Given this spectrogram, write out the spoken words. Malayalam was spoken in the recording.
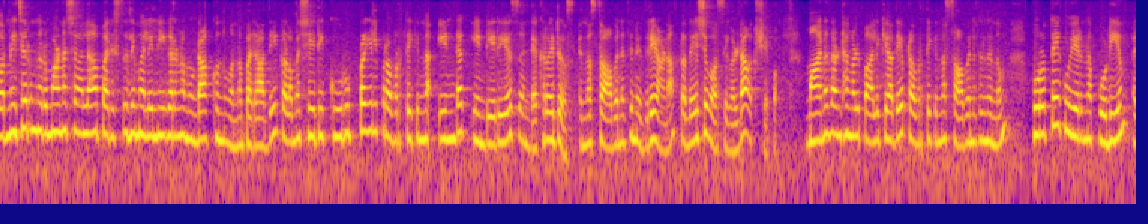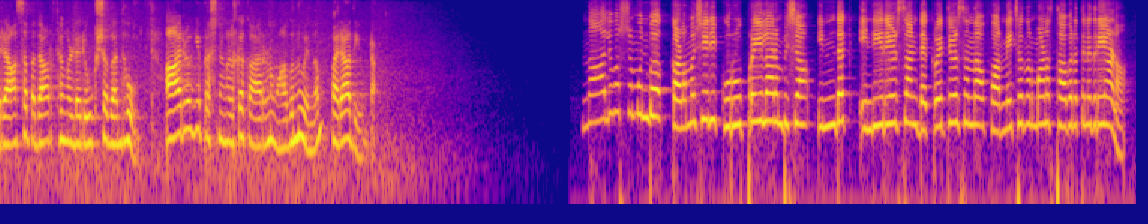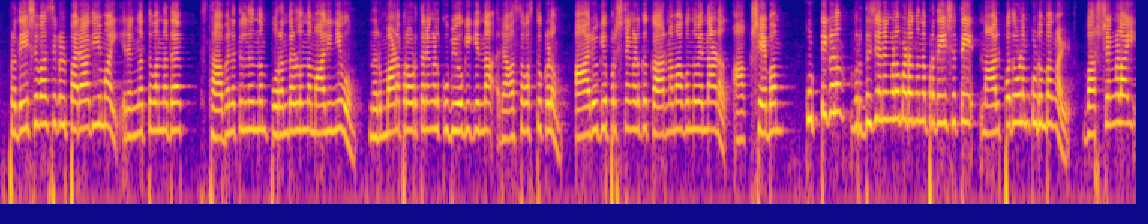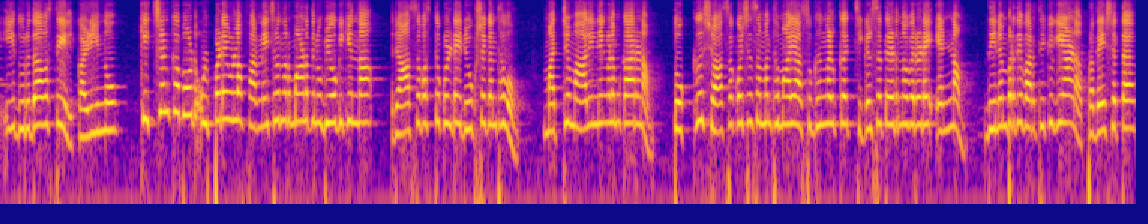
ഫർണിച്ചർ നിർമ്മാണശാല പരിസ്ഥിതി മലിനീകരണം ഉണ്ടാക്കുന്നുവെന്ന പരാതി കളമശ്ശേരി കുറുപ്രയിൽ പ്രവർത്തിക്കുന്ന ഇൻഡക് ഇന്റീരിയേഴ്സ് ആൻഡ് ഡെക്കറേറ്റേഴ്സ് എന്ന സ്ഥാപനത്തിനെതിരെയാണ് പ്രദേശവാസികളുടെ ആക്ഷേപം. മാനദണ്ഡങ്ങൾ പാലിക്കാതെ പ്രവർത്തിക്കുന്ന സ്ഥാപനത്തിൽ നിന്നും പുറത്തേക്കുയരുന്ന പൊടിയും രാസപദാർത്ഥങ്ങളുടെ രൂക്ഷഗന്ധവും ആരോഗ്യ പ്രശ്നങ്ങൾക്ക് കാരണമാകുന്നുവെന്നും പരാതിയുണ്ട്. നാലു വർഷം മുൻപ് കളമശ്ശേരി കുറുപ്രയിൽ ആരംഭിച്ച ഇൻഡക് ഇന്റീരിയേഴ്സ് ആൻഡ് ഡെക്കറേറ്റേഴ്സ് എന്ന ഫർണിച്ചർ നിർമ്മാണ സ്ഥാപനത്തിനെതിരെയാണ് പ്രദേശവാസികൾ പരാതിയുമായി രംഗത്ത് വന്നത്. സ്ഥാപനത്തിൽ നിന്നും പുറന്തള്ളുന്ന മാലിന്യവും നിർമ്മാണ പ്രവർത്തനങ്ങൾക്ക് ഉപയോഗിക്കുന്ന രാസവസ്തുക്കളും ആരോഗ്യ പ്രശ്നങ്ങൾക്ക് കാരണമാകുന്നുവെന്നാണ് ആക്ഷേപം. കുട്ടികളും വൃദ്ധജനങ്ങളും അടങ്ങുന്ന പ്രദേശത്തെ നാൽപ്പതോളം കുടുംബങ്ങൾ വർഷങ്ങളായി ഈ ദുരിതാവസ്ഥയിൽ കഴിയുന്നു. കിച്ചൺ കബോർഡ് ഉൾപ്പെടെയുള്ള ഫർണിച്ചർ നിർമ്മാണത്തിന് ഉപയോഗിക്കുന്ന രാസവസ്തുക്കളുടെ രൂക്ഷഗന്ധവും മറ്റു മാലിന്യങ്ങളും കാരണം. തൊക്ക് ശ്വാസകോശ സംബന്ധമായ അസുഖങ്ങൾക്ക് ചികിത്സ തേടുന്നവരുടെ എണ്ണം ദിനംപ്രതി വർദ്ധിക്കുകയാണ് പ്രദേശത്ത്.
